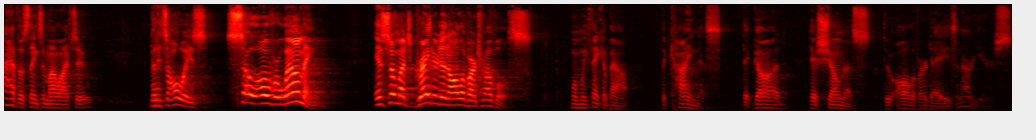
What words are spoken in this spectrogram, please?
I have those things in my life too. But it's always so overwhelming and so much greater than all of our troubles when we think about the kindness that God has shown us through all of our days and our years.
